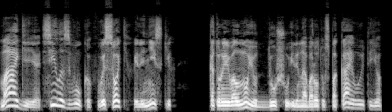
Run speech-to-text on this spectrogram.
Магия — сила звуков, высоких или низких, которые волнуют душу или, наоборот, успокаивают ее.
